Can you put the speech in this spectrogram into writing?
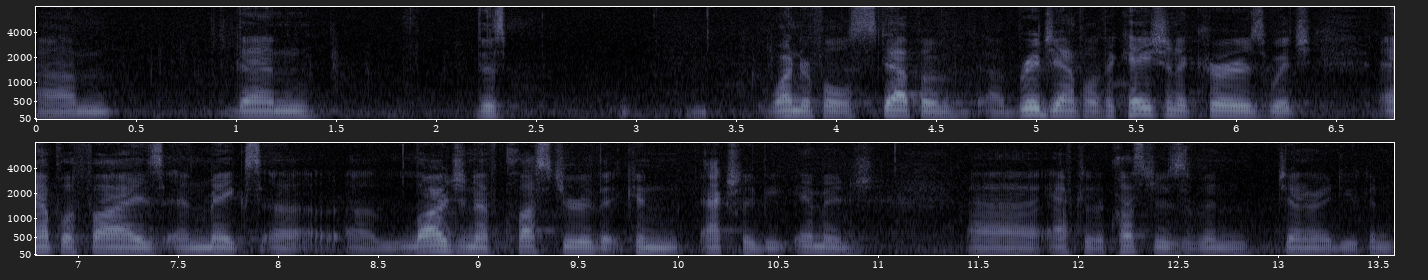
Um, then this wonderful step of uh, bridge amplification occurs, which amplifies and makes a, a large enough cluster that can actually be imaged uh, after the clusters have been generated, you can,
